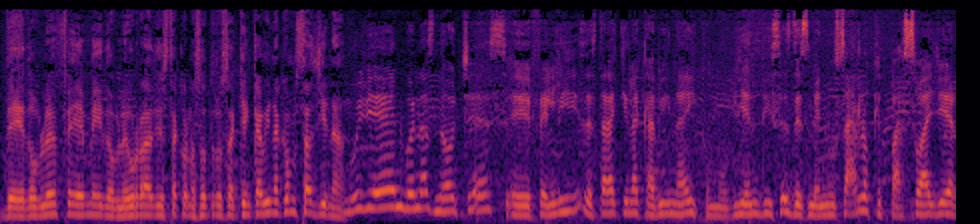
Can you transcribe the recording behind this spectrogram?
de WFM y W Radio, está con nosotros aquí en cabina. ¿Cómo estás, Gina? Muy bien, buenas noches. Eh, feliz de estar aquí en la cabina y, como bien dices, desmenuzar lo que pasó ayer.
